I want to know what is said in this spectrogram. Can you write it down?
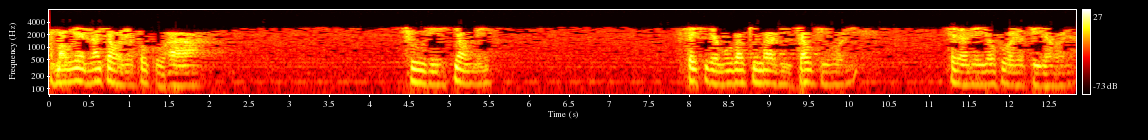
အမောင်နဲ့လမ်းလျှောက်တဲ့ပုဂ္ဂိုလ်ဟာသူတွေညှောက်နေစိတ်ရှိတဲ့မူပေါင်းကျင်းပါပြီးကြောက်ကြည့်ပေါ်ဒီအဲ့ဒါလေးရောက်ဖို့လည်းသိကြပါရဲ့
